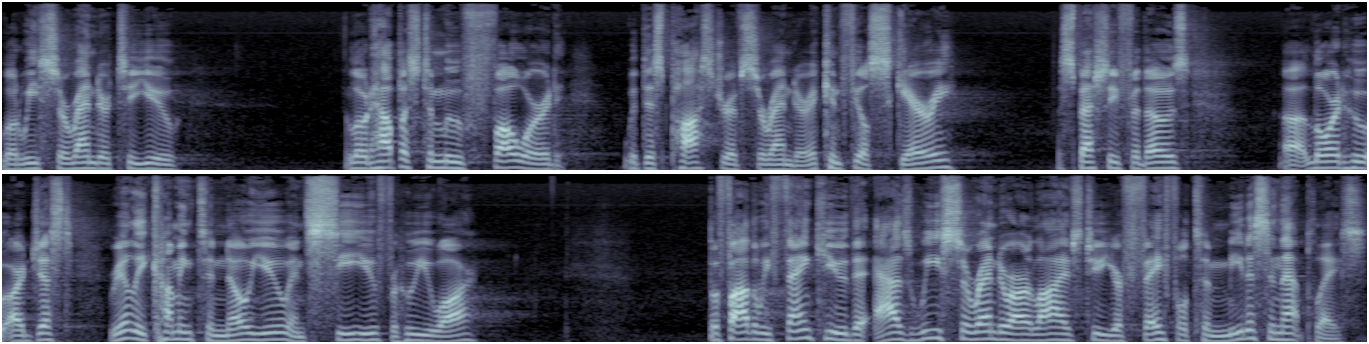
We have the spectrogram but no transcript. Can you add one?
Lord, we surrender to you. Lord, help us to move forward with this posture of surrender. It can feel scary, especially for those, uh, Lord, who are just really coming to know you and see you for who you are. But Father, we thank you that as we surrender our lives to you, you're faithful to meet us in that place.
